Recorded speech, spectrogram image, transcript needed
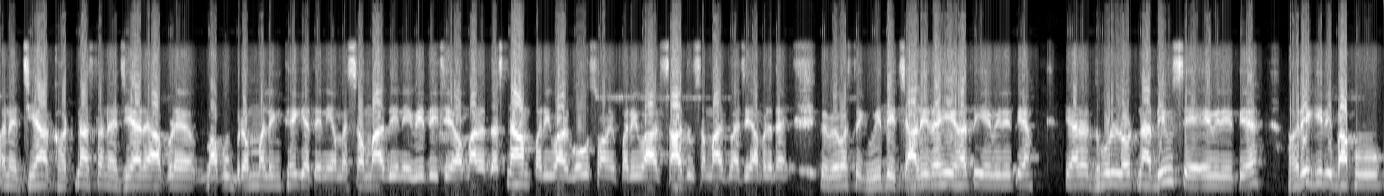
અને જ્યાં ઘટના સ્થળે જ્યારે આપણે બાપુ બ્રહ્મલિંગ થઈ ગયા, તેની અમે સમાધિની વિધિ જે અમારા દશનામ પરિવાર, ગૌસ્વામી પરિવાર, સાધુ સમાજમાં જે આપણે થાય વ્યવસ્થિત વિધિ ચાલી રહી હતી એવી રીતે. ત્યારે ધૂળ લોટના દિવસે એવી રીતે હરિગીરી બાપુ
